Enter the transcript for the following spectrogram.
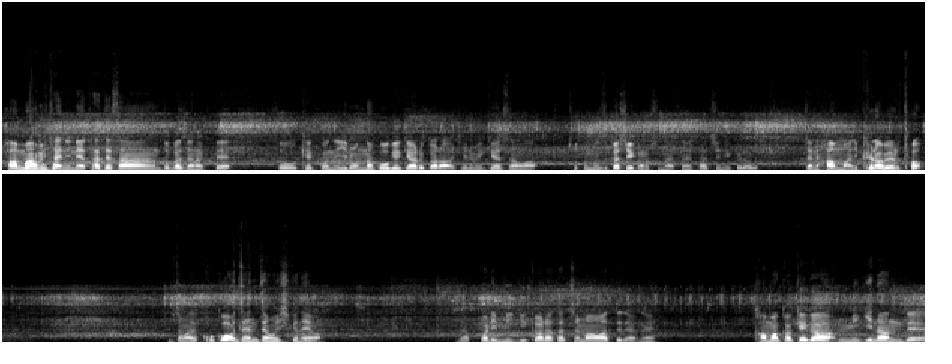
ハンマーみたいにね縦3とかじゃなくてそう結構ねいろんな攻撃あるからひるみ計算はちょっと難しいかもしれないですねタチに比べじゃあねハンマーに比べると。ちょっと待ってここ全然美味しくねえわ。やっぱり右から立ち回ってだよね。釜かけが右なんで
